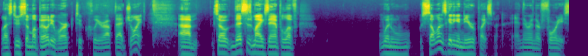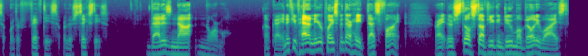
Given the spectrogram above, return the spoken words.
Let's do some mobility work to clear up that joint." Um, so this is my example of when someone's getting a knee replacement and they're in their 40s or their 50s or their 60s, that is not normal. Okay. And if you've had a knee replacement there, hey, that's fine, right? There's still stuff you can do mobility wise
